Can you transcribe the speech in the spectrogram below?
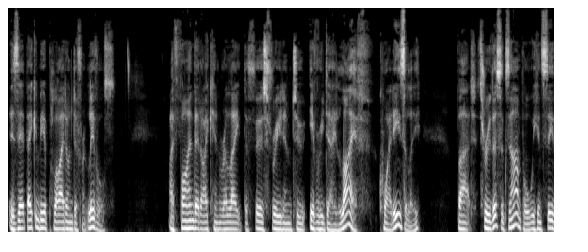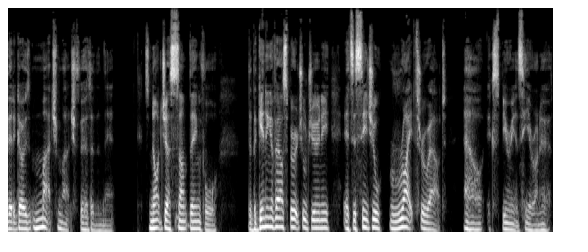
is that they can be applied on different levels. I find that I can relate the first freedom to everyday life quite easily, but through this example, we can see that it goes much, much further than that. It's not just something for the beginning of our spiritual journey, it's essential right throughout our experience here on earth.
